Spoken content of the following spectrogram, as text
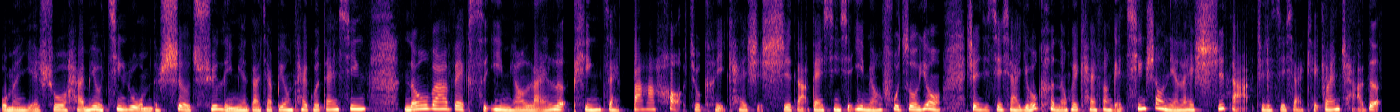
我们也说还没有进入我们的社区里面，大家不用太过担心。Novavax 疫苗来了，拼在八号就可以开始施打，担心一些疫苗副作用，甚至接下来有可能会开放给青少年来施打，这是接下来可以观察的。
